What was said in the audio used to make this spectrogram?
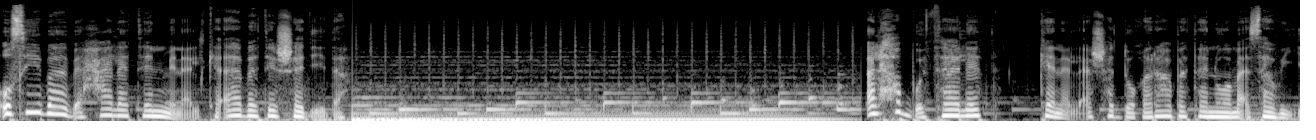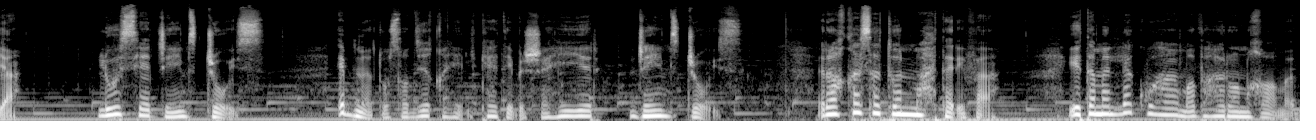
أصيب بحالة من الكآبة الشديدة. الحب الثالث كان الأشد غرابة ومأساوية. لوسيا جيمس جويس ابنة صديقه الكاتب الشهير جيمس جويس. راقصة محترفة يتملكها مظهر غامض.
